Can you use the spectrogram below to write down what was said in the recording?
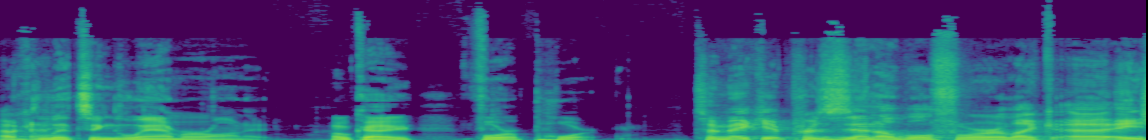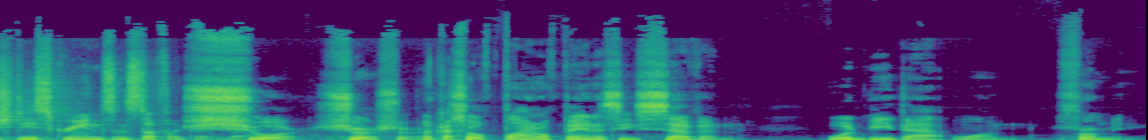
okay. glitz and glamour on it. Okay, for a port. To make it presentable for like uh, HD screens and stuff like that. yeah. Sure, sure, sure. Okay. So Final Fantasy VII would be that one for me.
